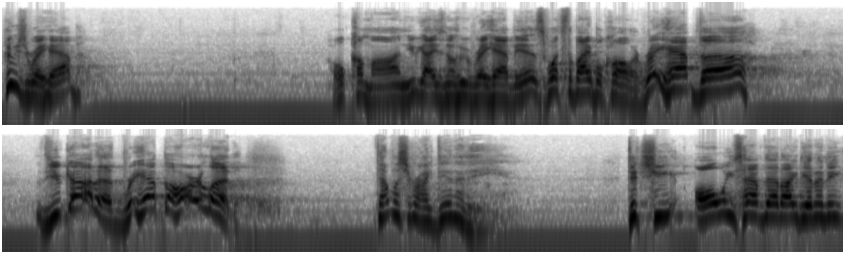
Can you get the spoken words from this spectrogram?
Who's Rahab? Oh, come on. You guys know who Rahab is. What's the Bible call her? Rahab the. You got it. Rahab the harlot. That was her identity. Did she always have that identity?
